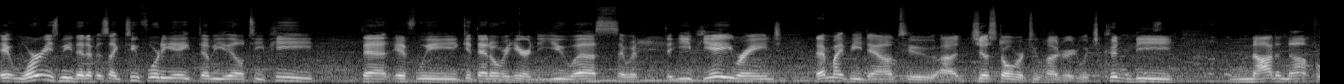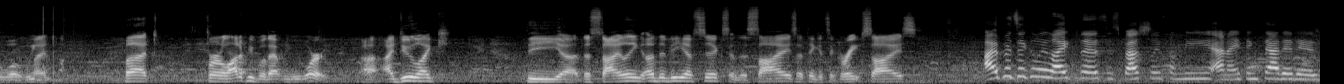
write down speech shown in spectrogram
It worries me that if it's like 248 WLTP, that if we get that over here in the US with the EPA range, that might be down to uh, just over 200, which could be not enough for what we want. But for a lot of people, that will work. Uh, I do like the uh, the styling of the VF6 and the size. I think it's a great size. I particularly like this, especially for me, and I think that it is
